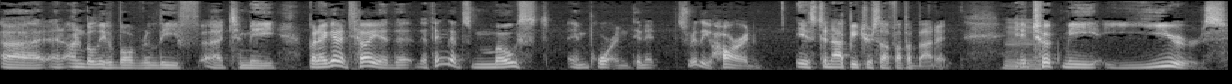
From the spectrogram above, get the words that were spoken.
uh, an unbelievable relief uh, to me. But I got to tell you, the, the thing that's most important, and it's really hard, is to not beat yourself up about it. Mm. It took me years,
